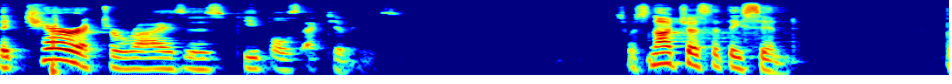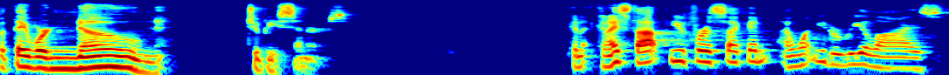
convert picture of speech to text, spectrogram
that characterizes people's activities. So it's not just that they sinned, but they were known to be sinners. Can, can I stop you for a second? I want you to realize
